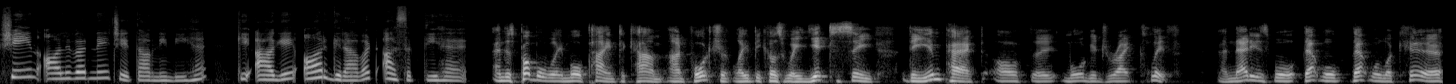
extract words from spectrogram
शेन ऑलिवर ने चेतावनी दी है कि आगे और गिरावट आ सकती है। And there's probably more pain to come, unfortunately, because we're yet to see the impact of the mortgage rate cliff. and that is will that will that will occur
